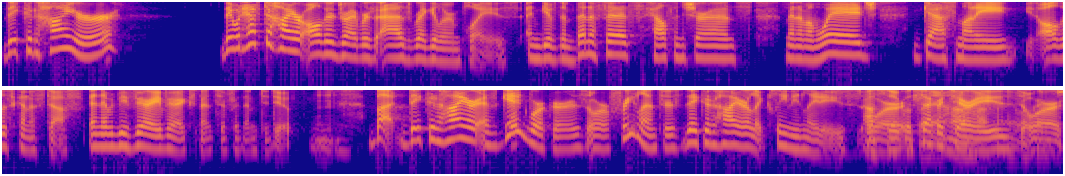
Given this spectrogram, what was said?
they could hire, they would have to hire all their drivers as regular employees and give them benefits, health insurance, minimum wage, gas money, all this kind of stuff. And that would be very, very expensive for them to do. Mm. But they could hire as gig workers or freelancers, they could hire like cleaning ladies or secretaries or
